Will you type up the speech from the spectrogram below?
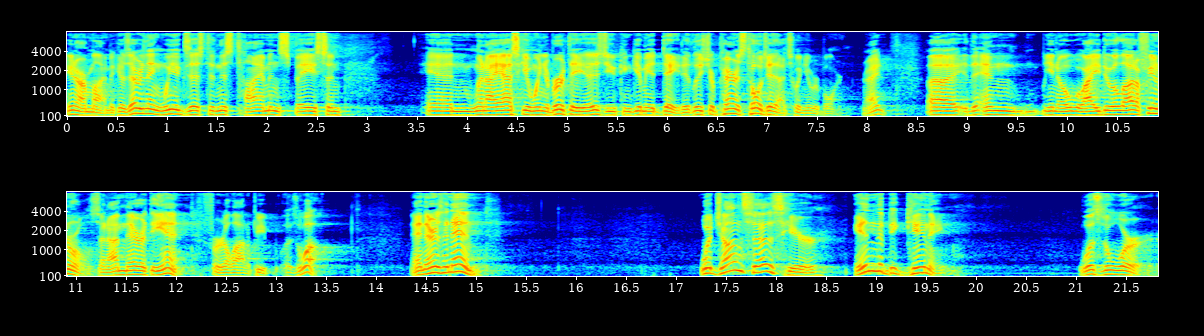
in our mind because everything we exist in this time and space. And, and when I ask you when your birthday is, you can give me a date. At least your parents told you that's when you were born, right? Uh, and, you know, I do a lot of funerals, and I'm there at the end for a lot of people as well. And there's an end. What John says here, in the beginning was the Word.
